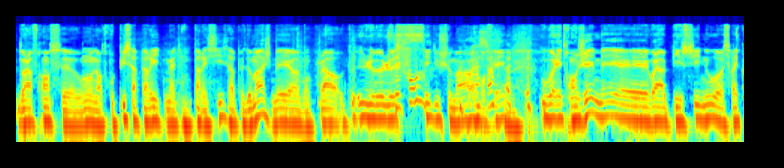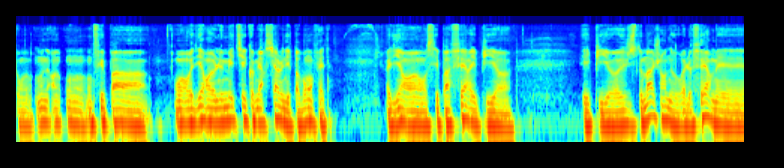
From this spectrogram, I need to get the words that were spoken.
dans la France, euh, on en trouve plus à Paris que maintenant par ici, c'est un peu dommage, mais euh, bon, voilà, le, le C'est du chemin qu'on fait, ou à l'étranger, mais euh, voilà, puis aussi nous, c'est vrai qu'on on, on, on fait pas, on va dire le métier commercial n'est pas bon en fait, on va dire on sait pas faire et puis euh, et puis c'est dommage, hein, on devrait le faire, mais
